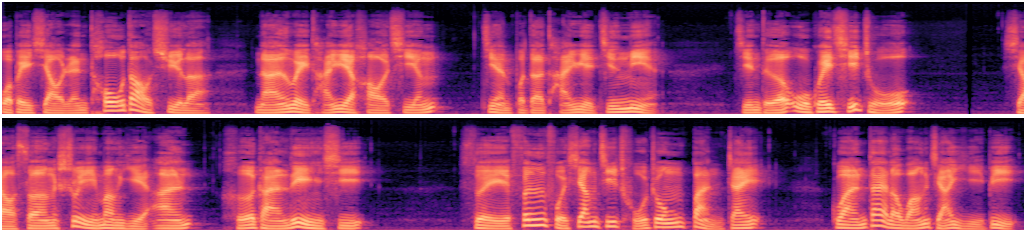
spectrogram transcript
或被小人偷盗去了，难为谭月好情，见不得谭月金面。今得物归其主，小僧睡梦也安，何敢吝惜？遂吩咐香积厨中办斋，管待了王甲已毕，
